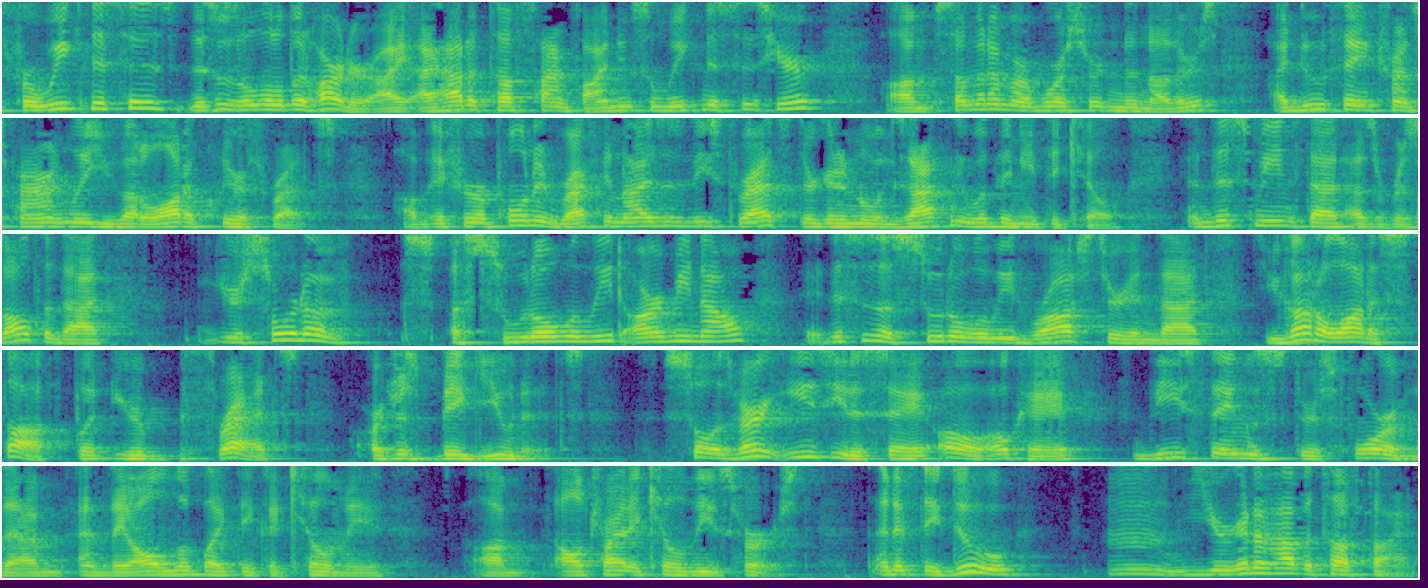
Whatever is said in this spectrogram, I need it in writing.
For weaknesses, this was a little bit harder. I, I had a tough time finding some weaknesses here. Um, some of them are more certain than others. I do think transparently you got a lot of clear threats. Um, if your opponent recognizes these threats, they're going to know exactly what they need to kill. And this means that as a result of that, you're sort of a pseudo elite army now. This is a pseudo elite roster in that you got a lot of stuff, but your threats are just big units. So it's very easy to say, oh, okay, these things, there's four of them, and they all look like they could kill me. Um, I'll try to kill these first. And if they do, mm, you're going to have a tough time.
